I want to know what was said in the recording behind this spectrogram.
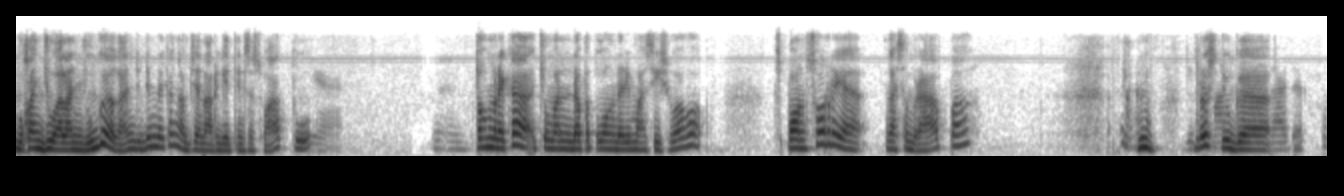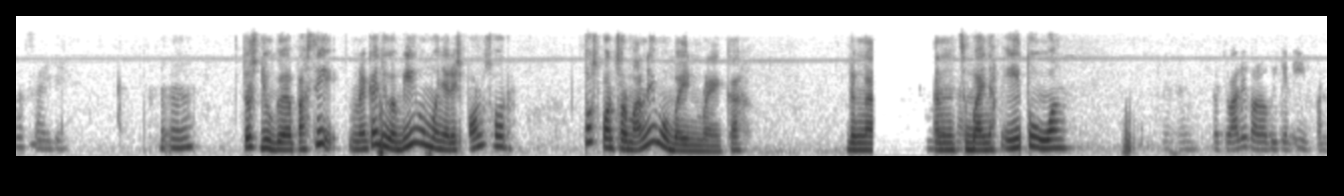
bukan jualan juga kan jadi mereka nggak bisa nargetin sesuatu. Iya. Toh mereka cuman dapat uang dari mahasiswa kok. Sponsor ya nggak seberapa Terus juga- ada selesai deh. Mm-mm. terus juga pasti mereka juga bingung mau nyari sponsor toh sponsor mana yang mau bayain mereka dengan sebanyak itu uang. Kecuali kalau bikin event.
